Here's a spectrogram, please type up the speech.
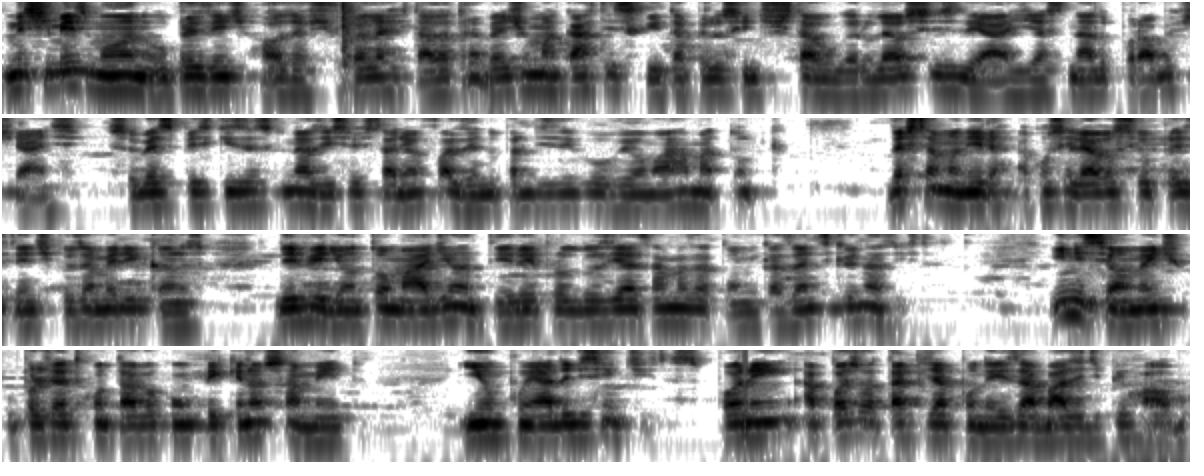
Neste mesmo ano, o presidente Roosevelt foi alertado através de uma carta escrita pelo cientista húngaro Leo Szilárd e assinado por Albert Einstein sobre as pesquisas que os nazistas estariam fazendo para desenvolver uma arma atômica. Desta maneira, aconselhava-se o presidente que os americanos deveriam tomar a dianteira e produzir as armas atômicas antes que os nazistas. Inicialmente, o projeto contava com um pequeno orçamento e um punhado de cientistas. Porém, após o ataque japonês à base de Pearl Harbor,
